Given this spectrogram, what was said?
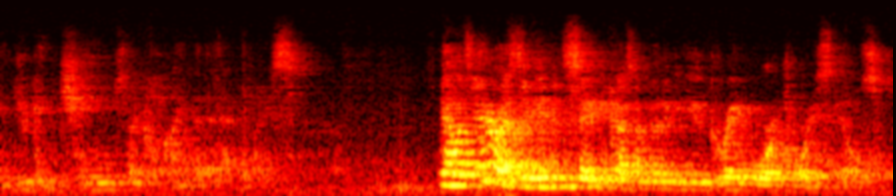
and you can change the climate of that place. Now, it's interesting, he didn't say, because I'm going to give you great oratory skills.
